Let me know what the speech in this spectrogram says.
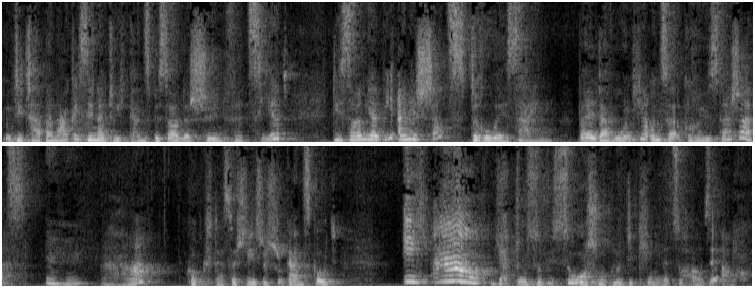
Und die Tabernakel sind natürlich ganz besonders schön verziert. Die sollen ja wie eine Schatztruhe sein, weil da wohnt ja unser größter Schatz. Aha, guck, das verstehst du schon ganz gut. Ich auch. Ja, du sowieso, Schnuckel und die Kinder zu Hause auch.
